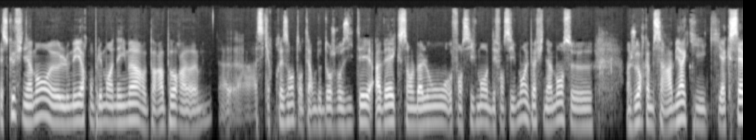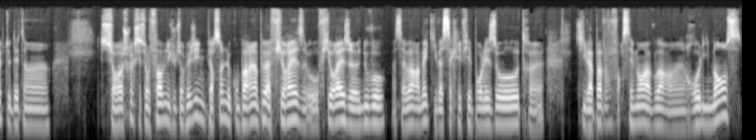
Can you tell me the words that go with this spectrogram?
Est-ce que finalement le meilleur complément à Neymar par rapport à, à, ce qu'il représente en termes de dangerosité avec, sans le ballon, offensivement, défensivement, et pas finalement ce, un joueur comme Sarabia qui, qui accepte d'être un, sur, je crois que c'est sur le forum du Culture PG, une personne le comparait un peu à Fiorez, au Fiorez euh, nouveau, à savoir un mec qui va se sacrifier pour les autres, euh, qui va pas forcément avoir un rôle immense,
